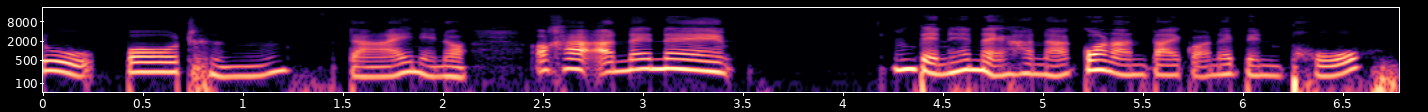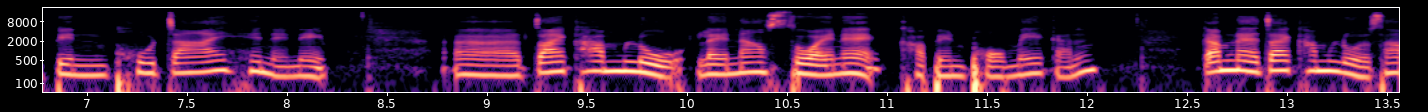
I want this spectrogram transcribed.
ลูกปอถึงตายเนี่ยเนาะเอค่ะ อันแน่ๆมันเป็นให้ไหนคะนะก้อนอันตายก่อนได้เป็นโผเป็นผู้ใจ้ายให้ไหนเนี่ยเอ่อจ้ายคำหลู่และนางสวยเนี่ยเขาเป็นโผเมกันกำแน่ใจคำหลวซ้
